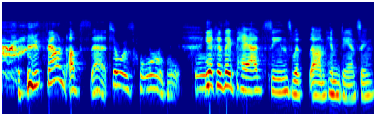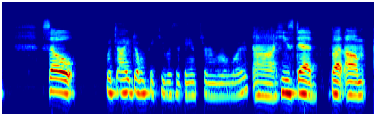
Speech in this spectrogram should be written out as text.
you sound upset. it was horrible. Yeah, because they pad scenes with um him dancing. So Which I don't think he was a dancer in real life. uh he's dead. But um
